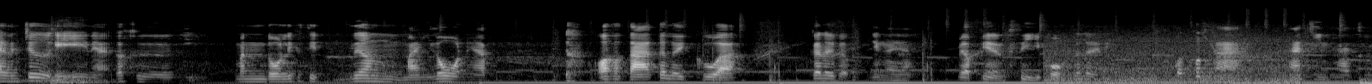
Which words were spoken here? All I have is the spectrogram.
Avenger AA เนี่ยก็คือมันโดนลิขสิทธิ์เรื่องไมโลนะครับออสตาก็เลยกลัว ก็เลยแบบยังไงอะแบบเปลี่ยนสีผมก็เลยโคตรโคตรหาหาจริงหาจริง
